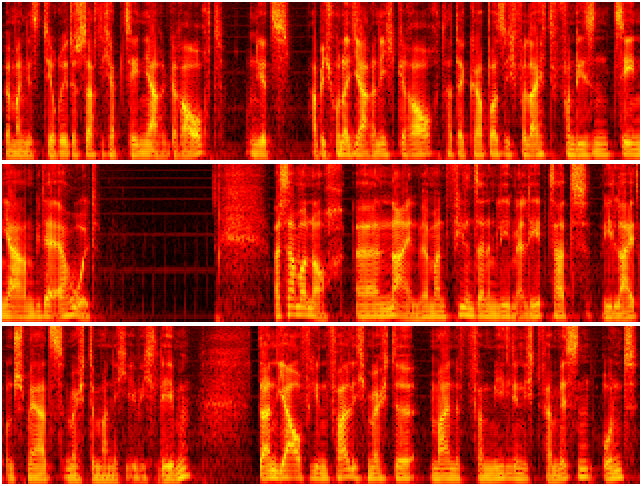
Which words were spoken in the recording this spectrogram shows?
wenn man jetzt theoretisch sagt, ich habe zehn Jahre geraucht und jetzt habe ich 100 Jahre nicht geraucht, hat der Körper sich vielleicht von diesen zehn Jahren wieder erholt. Was haben wir noch? Äh, nein, wenn man viel in seinem Leben erlebt hat, wie Leid und Schmerz, möchte man nicht ewig leben. Dann ja, auf jeden Fall, ich möchte meine Familie nicht vermissen und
